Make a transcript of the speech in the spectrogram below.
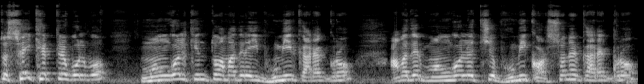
তো সেই ক্ষেত্রে বলব, মঙ্গল কিন্তু আমাদের এই ভূমির কারাগ্রহ, আমাদের মঙ্গল হচ্ছে ভূমিকর্ষণের কারাগ্রহ।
